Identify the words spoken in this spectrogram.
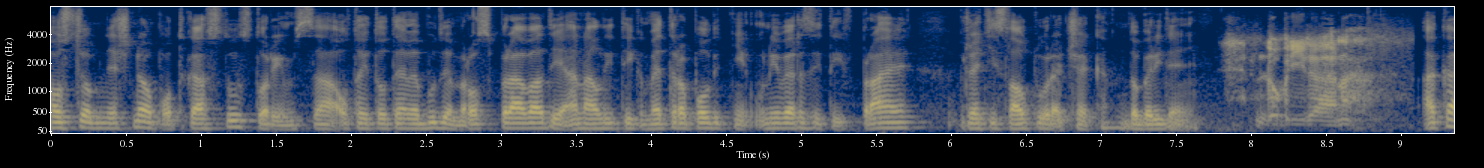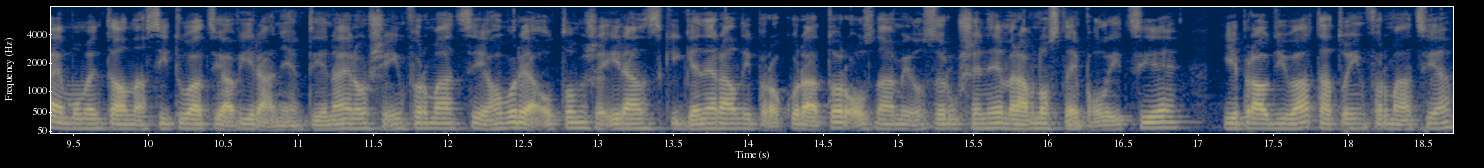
Hostom dnešného podcastu, s ktorým sa o tejto téme budem rozprávať, je analytik Metropolitnej univerzity v Prahe, Bretislav Tureček. Dobrý deň. Dobrý deň. Aká je momentálna situácia v Iráne? Tie najnovšie informácie hovoria o tom, že iránsky generálny prokurátor oznámil zrušenie mravnostnej polície. Je pravdivá táto informácia?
